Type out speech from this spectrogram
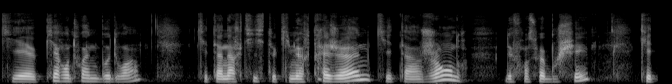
qui est Pierre-Antoine Baudouin, qui est un artiste qui meurt très jeune, qui est un gendre de François Boucher, qui est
